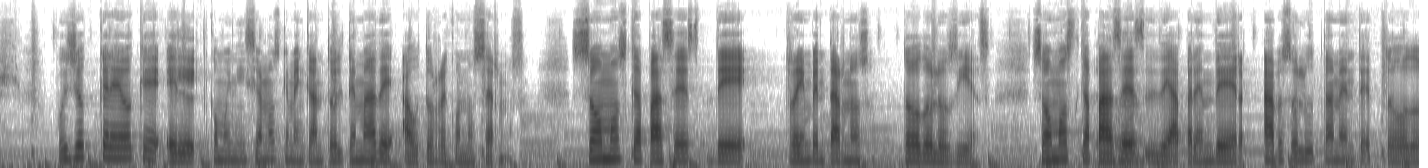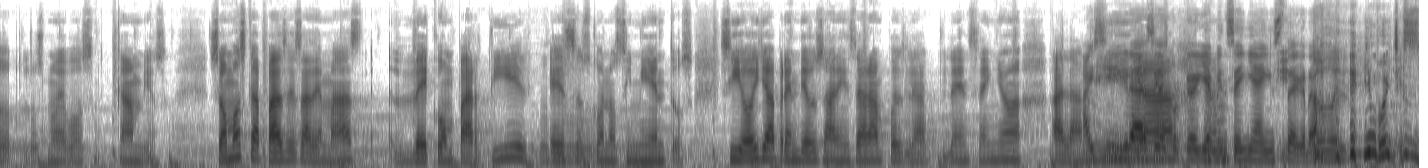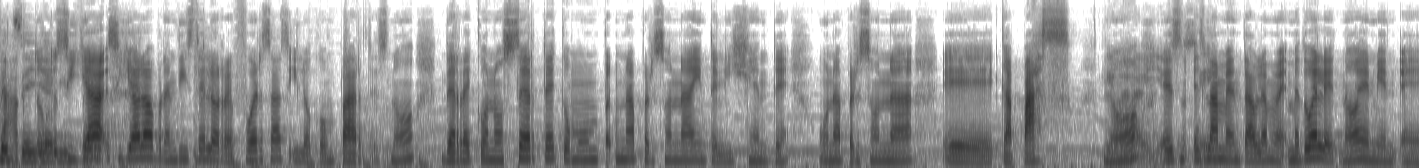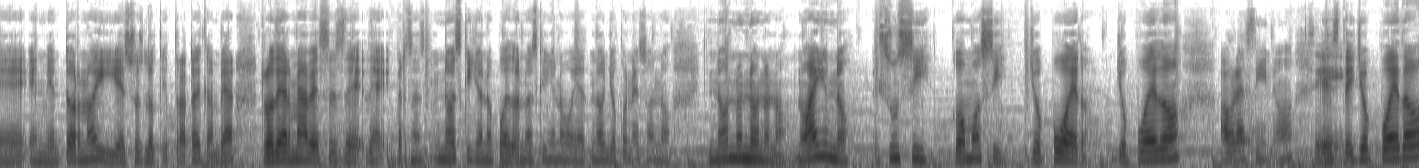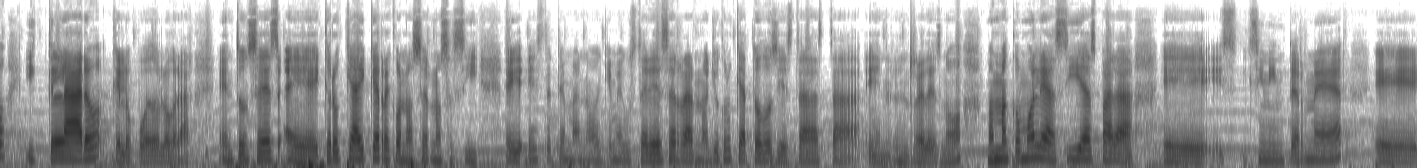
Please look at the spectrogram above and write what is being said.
Pues yo creo que el, como iniciamos, que me encantó el tema de autorreconocernos. Somos capaces de reinventarnos todos los días. Somos capaces de aprender absolutamente todos los nuevos cambios. Somos capaces además de compartir esos conocimientos. Si hoy ya aprendí a usar Instagram, pues le, enseño a la Ay, sí, gracias, porque ella me em, enseña Instagram. Y, exacto. si ya, si ya lo aprendiste, lo refuerzas y lo compartes, ¿no? De reconocerte como una persona inteligente, una persona eh, capaz, ¿no? Es, es, lamentable, me, duele, ¿no? En mi, eh, en mi entorno y eso es lo que trato de cambiar, rodearme a veces de, de, personas, no es que yo no puedo, no es que yo no voy a, no, yo con eso no, no, no, no, no, no, no hay un no, es un sí, ¿cómo sí? Yo puedo, yo puedo, ahora sí, ¿no? Este, yo puedo y claro que lo puedo lograr. Entonces, eh, creo que hay que reconocernos así. Eh, este tema, ¿no? Me gustaría cerrar, ¿no? Yo creo que a todos y está hasta en, redes, ¿no? Mamá, ¿cómo le hacías para, eh, sin internet,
